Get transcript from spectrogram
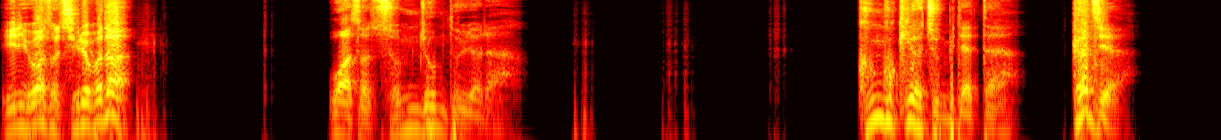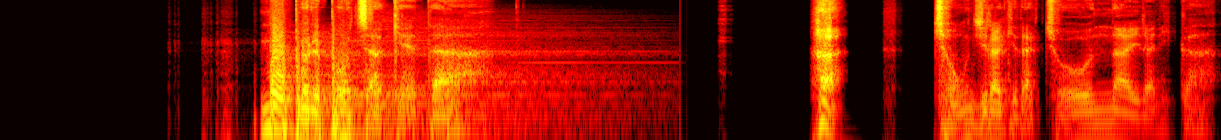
이리 와서 치료받아! 와서 숨 좀 돌려라. 궁극기가 준비됐다. 가자! 목표를 포착했다. 하! 딱 좋은 나이라니까.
